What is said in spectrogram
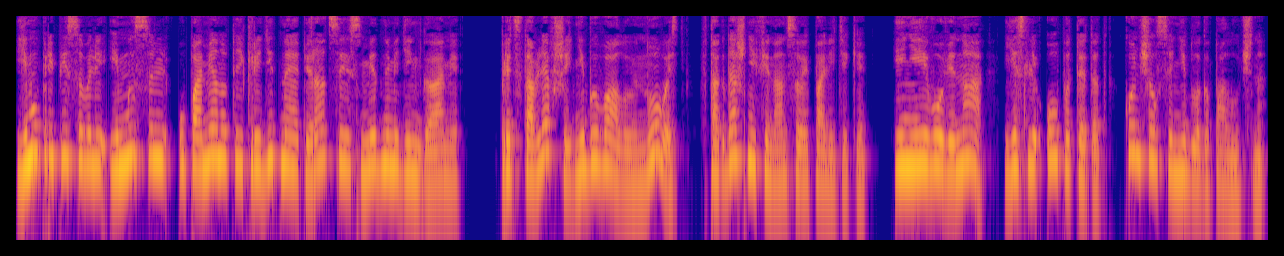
Ему приписывали и мысль упомянутой кредитной операции с медными деньгами, представлявшей небывалую новость в тогдашней финансовой политике. И не его вина, если опыт этот кончился неблагополучно.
